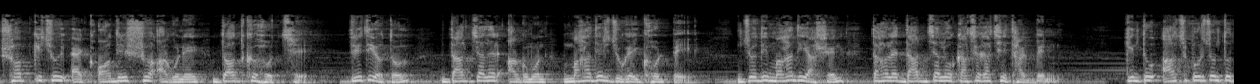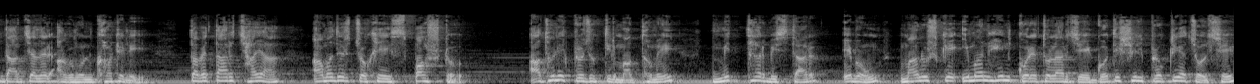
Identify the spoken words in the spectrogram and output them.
সবকিছুই এক অদৃশ্য আগুনে দগ্ধ হচ্ছে। তৃতীয়ত, দাজ্জালের আগমন মাহাদের যুগেই ঘটবে। যদি মাহাদি আসেন, তাহলে দাজ্জালও কাছাকাছি থাকবেন। কিন্তু আজ পর্যন্ত দাজ্জালের আগমন ঘটেনি, তবে তার ছায়া আমাদের চোখে স্পষ্ট। আধুনিক প্রযুক্তির মাধ্যমে মিথ্যার বিস্তার এবং মানুষকে ইমানহীন করে তোলার যে গতিশীল প্রক্রিয়া চলছে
